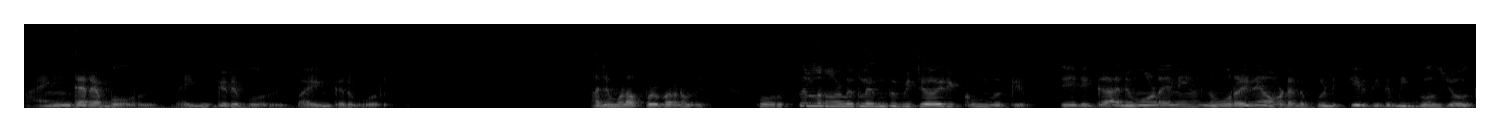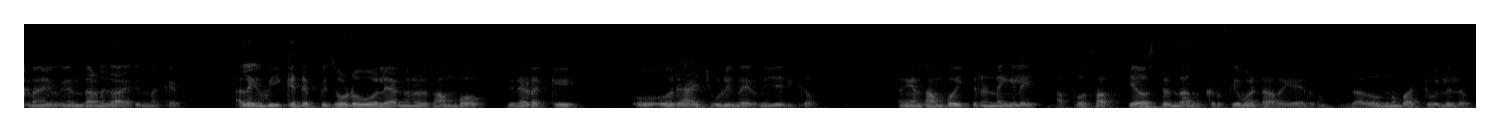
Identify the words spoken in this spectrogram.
ഭയങ്കര ബോറ് ഭയങ്കര ബോറ് ഭയങ്കര ബോറ് അനുമോൾ അപ്പോഴും പറഞ്ഞു പുറത്തുള്ള ആളുകൾ എന്ത് വിചാരിക്കും എന്നൊക്കെ. ശരിക്കും അനുമോളേനെയും നൂറേനെയും അവിടെ പിടിച്ചിരുത്തിയിട്ട് ബിഗ് ബോസ് ചോദിക്കണമായിരുന്നു എന്താണ് കാര്യം എന്നൊക്കെ. അല്ലെങ്കിൽ വീക്കെൻഡ് എപ്പിസോഡ് പോലെ അങ്ങനെ ഒരു സംഭവം ഇതിനിടയ്ക്ക് ഒരാഴ്ച കൂടി ഉണ്ടായിരുന്നു വിചാരിക്കാം അങ്ങനെ സംഭവിച്ചിട്ടുണ്ടെങ്കിലേ അപ്പോൾ സത്യാവസ്ഥ എന്താണെന്ന് കൃത്യമായിട്ട് അറിയായിരുന്നു. അതൊന്നും പറ്റൂലല്ലോ.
